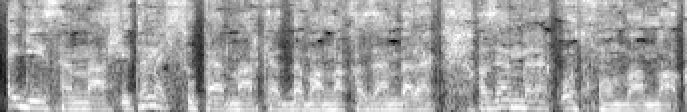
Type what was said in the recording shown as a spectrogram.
egészen más. Itt nem egy szupermarketben vannak az emberek, az emberek otthon vannak.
